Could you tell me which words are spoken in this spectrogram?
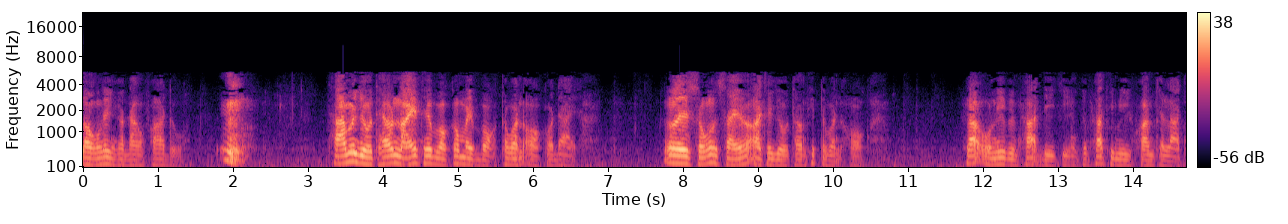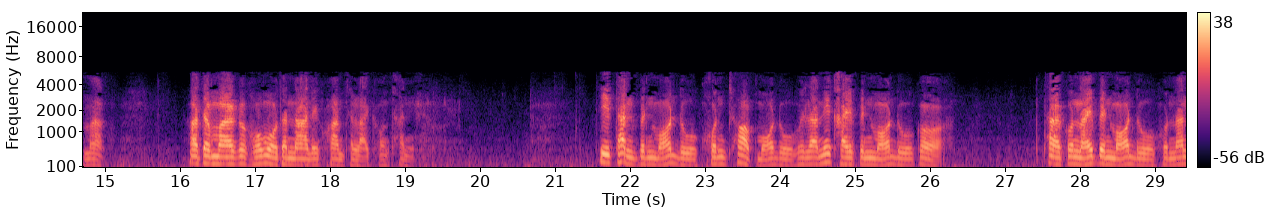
ลองเล่นกับนางฟ้าดู ถามว่าอยู่แถวไหน เธอบอกก็ไม่บอก ตะวันออกก็ได้เลยสงสัยว่าอาจจะอยู่ทางทิศตะวันออก พระองค์นี้เป็นพระดีจริง เป็นพระที่มีความฉลาดมากอาตมาก็ขอโมทนาในความฉลาดของท่าน ที่ท่านเป็นหมอดูคนชอบหมอดู เวลานี้ใครเป็นหมอดูก็ ถ้าคนไหนเป็นหมอดูคนนั้น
